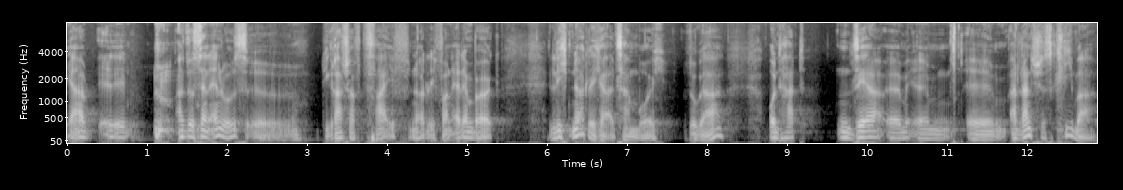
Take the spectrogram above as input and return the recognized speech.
Ja, äh, also St. Andrews, äh, die Grafschaft Fife, nördlich von Edinburgh, liegt nördlicher als Hamburg sogar und hat ein sehr ähm, ähm, äh, atlantisches Klima.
